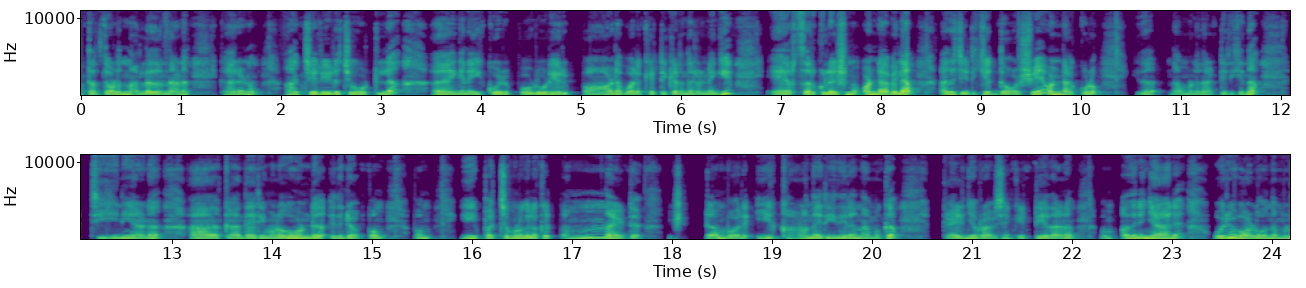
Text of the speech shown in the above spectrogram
അത്രത്തോളം നല്ലതെന്നാണ്. കാരണം ആ ചെടിയുടെ ചുവട്ടിൽ ഇങ്ങനെ ഈ കൊഴുപ്പോടുകൂടി ഒരു പാട പോലെ കെട്ടിക്കിടന്നിട്ടുണ്ടെങ്കിൽ എയർ സർക്കുലേഷൻ ഉണ്ടാവില്ല. അത് ചെടിക്ക് ദോഷമേ ഉണ്ടാക്കുള്ളൂ ഇത് നമ്മൾ നട്ടിരിക്കുന്ന ചീനിയാണ്. കാന്താരി മുളകും ഉണ്ട് ഇതിന്റെ ഒപ്പം. അപ്പം ഈ പച്ചമുളകിലൊക്കെ നന്നായിട്ട് ഇഷ്ടം പോലെ ഈ കാണുന്ന രീതിയിൽ നമുക്ക് കഴിഞ്ഞ പ്രാവശ്യം കിട്ടിയതാണ്. അപ്പം അതിന് ഞാൻ ഒരു വളവും നമ്മൾ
